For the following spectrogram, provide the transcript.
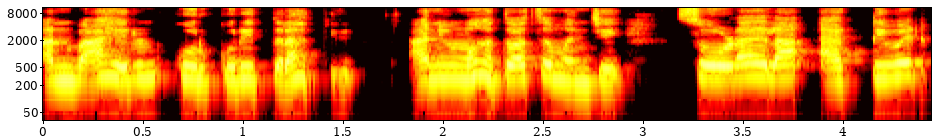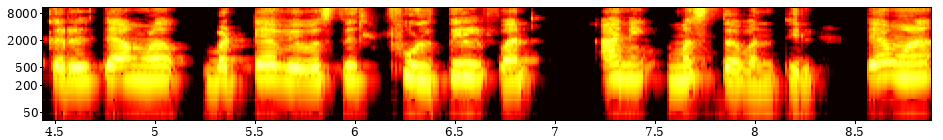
आणि बाहेरून कुरकुरीत राहतील. आणि महत्वाचं म्हणजे सोडायला ऍक्टिवेट करेल त्यामुळं बट्ट्या व्यवस्थित फुलतील पण आणि मस्त बनतील. त्यामुळं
